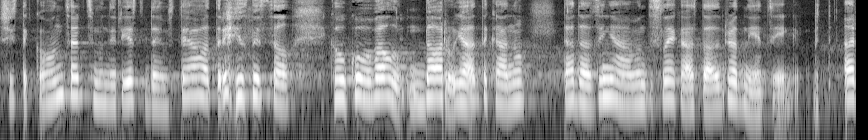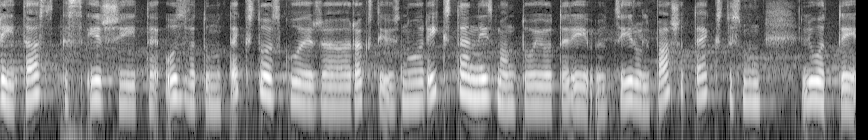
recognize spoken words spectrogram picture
šis koncerts, man ir iestudējums teātrī, un es vēl kaut ko vēl daru. Jā, tā kā, nu, tādā ziņā man tas liekas radniecīgi. Bet arī tas, kas ir šī te uzveduma tekstos, ko ir rakstījusi no Rīgstena, izmantojot arī cīruļu paša tekstus, man ļoti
